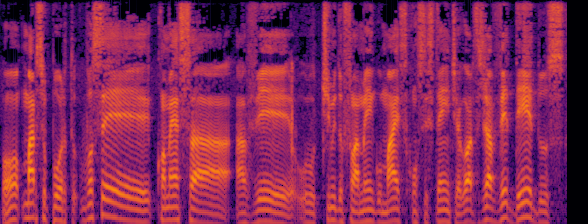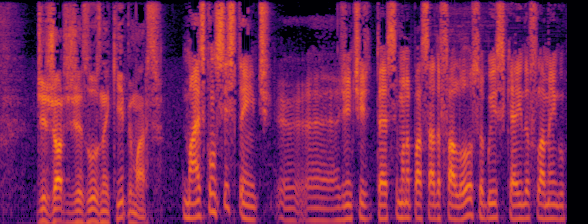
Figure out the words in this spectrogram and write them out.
Ô, Márcio Porto, você começa a ver o time do Flamengo mais consistente agora? Você já vê dedos de Jorge Jesus na equipe, Márcio? Mais consistente. É, a gente até semana passada falou sobre isso, que ainda o Flamengo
